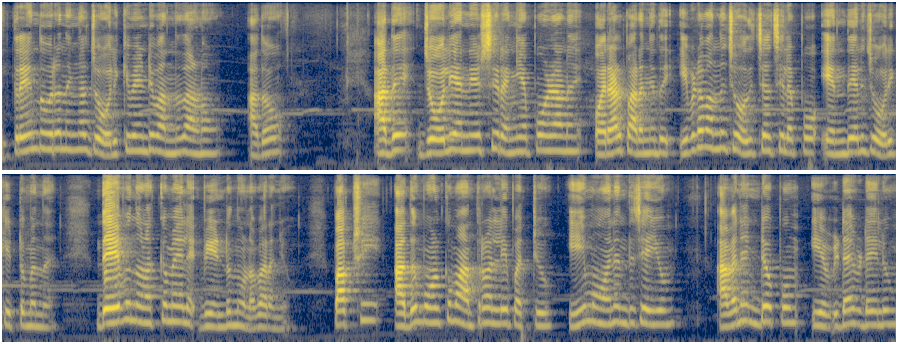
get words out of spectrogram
ഇത്രയും ദൂരം നിങ്ങൾ ജോലിക്ക് വേണ്ടി വന്നതാണോ? അതോ അതെ ജോലി അന്വേഷിച്ച് ഇറങ്ങിയപ്പോഴാണ് ഒരാൾ പറഞ്ഞത് ഇവിടെ വന്ന് ചോദിച്ചാൽ ചിലപ്പോൾ എന്തേലും ജോലി കിട്ടുമെന്ന്. ദേവ് നുണക്കുമേലെ വീണ്ടും നുണ പറഞ്ഞു പക്ഷേ അത് മോൾക്ക് മാത്രമല്ലേ പറ്റൂ? ഈ മോൻ എന്ത് ചെയ്യും? അവൻ എന്റെ ഒപ്പം എവിടെ എവിടെയും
